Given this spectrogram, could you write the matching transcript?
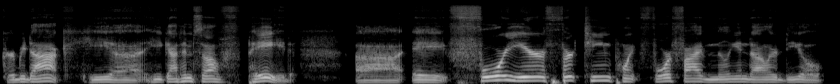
Kirby Dach, he uh, he got himself paid uh, a four-year, thirteen point four five million dollar deal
